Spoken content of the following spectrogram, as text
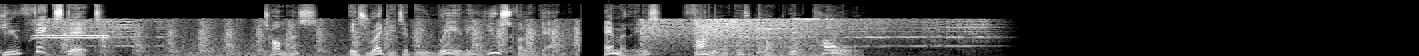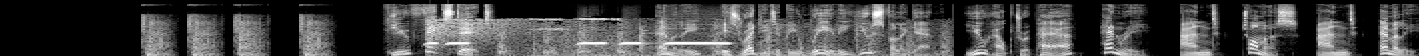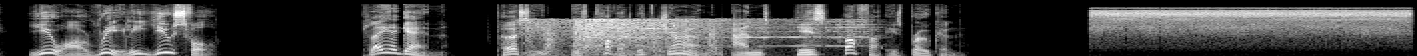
You fixed it! Thomas is ready to be really useful again. Emily's funnel is clogged with coal. You fixed it! Emily is ready to be really useful again. You helped repair Henry and Thomas and Emily. You are really useful. Play again. Percy is covered with jam and his buffer is broken.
